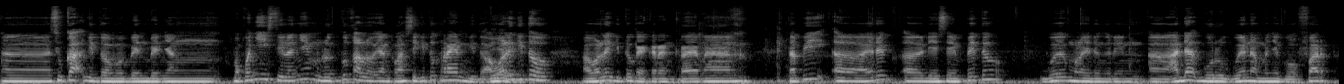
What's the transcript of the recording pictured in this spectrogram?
eh, suka gitu sama band-band yang pokoknya istilahnya menurut gue kalau yang klasik itu keren gitu. Awalnya gitu. Awalnya gitu kayak keren-kerenan. Tapi eh, akhirnya eh, di SMP tuh gue mulai dengerin eh, ada guru gue namanya Gofar.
